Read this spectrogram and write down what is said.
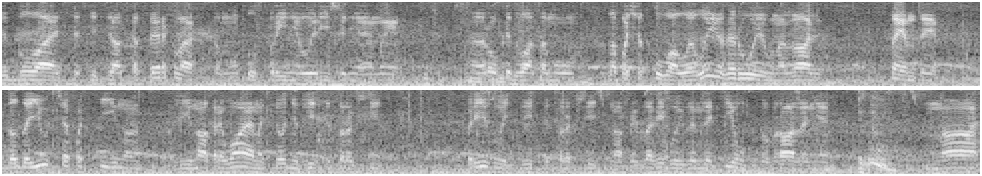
Відбувається всесвятська церква, тому тут прийняли рішення. Ми е, роки два тому започаткували алею героїв. На жаль, стенди додаються постійно. Війна триває. На сьогодні 246 прізвищ, 246 наших загиблих земляків зображені на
